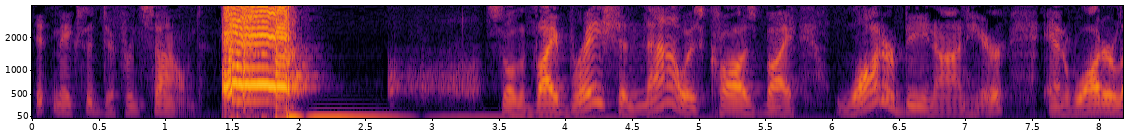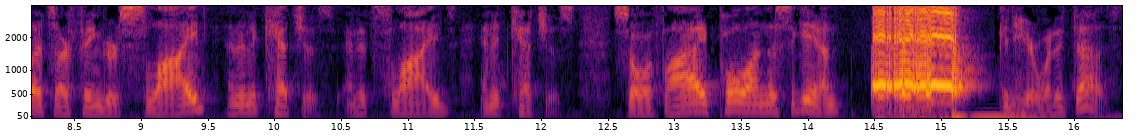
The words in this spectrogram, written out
it makes a different sound. So the vibration now is caused by water being on here, and water lets our fingers slide, and then it catches, and it slides, and it catches. So if I pull on this again, can hear what it does.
